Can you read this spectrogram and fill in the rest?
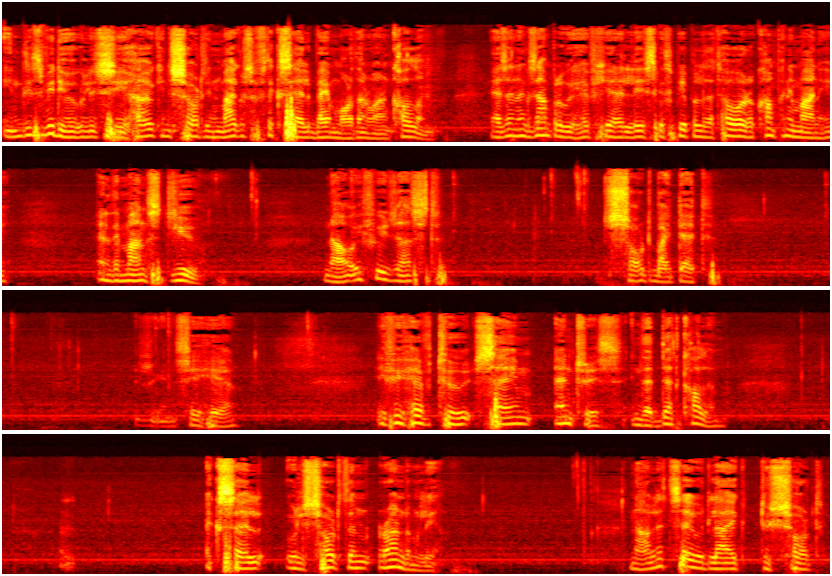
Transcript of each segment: In this video we will see how you can sort in Microsoft Excel by more than one column. As an example we have here a list with people that owe our company money and the months due. Now if we just sort by debt, as you can see here, if you have two same entries in the debt column, Excel will sort them randomly. Now let's say we'd like to sort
